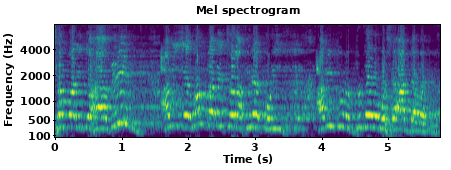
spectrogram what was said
সম্মানিত হাজিরিন, আমি এমন ভাবে চলাফেরা করি, আমি কোন দোকানে বসে আড্ডা মারি না।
